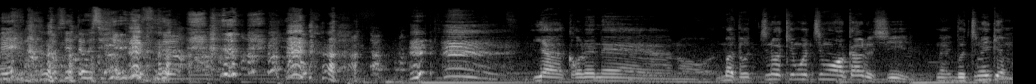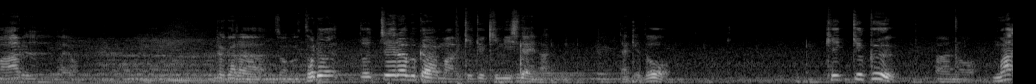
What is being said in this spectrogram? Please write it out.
え？教えてほしいです。いやこれねあのまあどっちの気持ちもわかるしなどっちの意見もあるわよ。だからそのそれをどっちを選ぶかはまあ結局君次第なんだけど結局あの、ま、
